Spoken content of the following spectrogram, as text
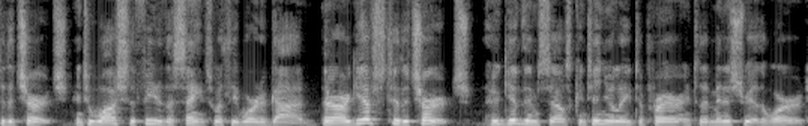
to the church and to wash the feet of the saints with the word of God. There are gifts to the church who give themselves continually to prayer and to the ministry of the word.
